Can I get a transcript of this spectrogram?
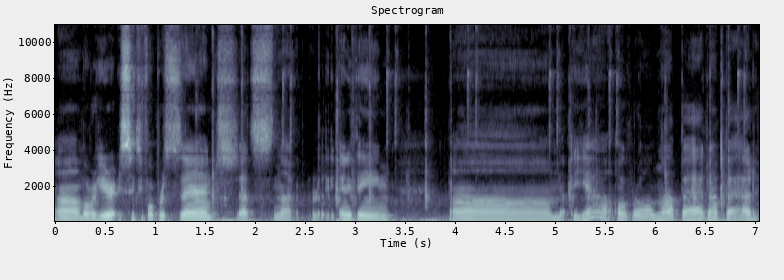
Um, over here, 64%. That's not really anything. Um, yeah, overall, not bad, not bad.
